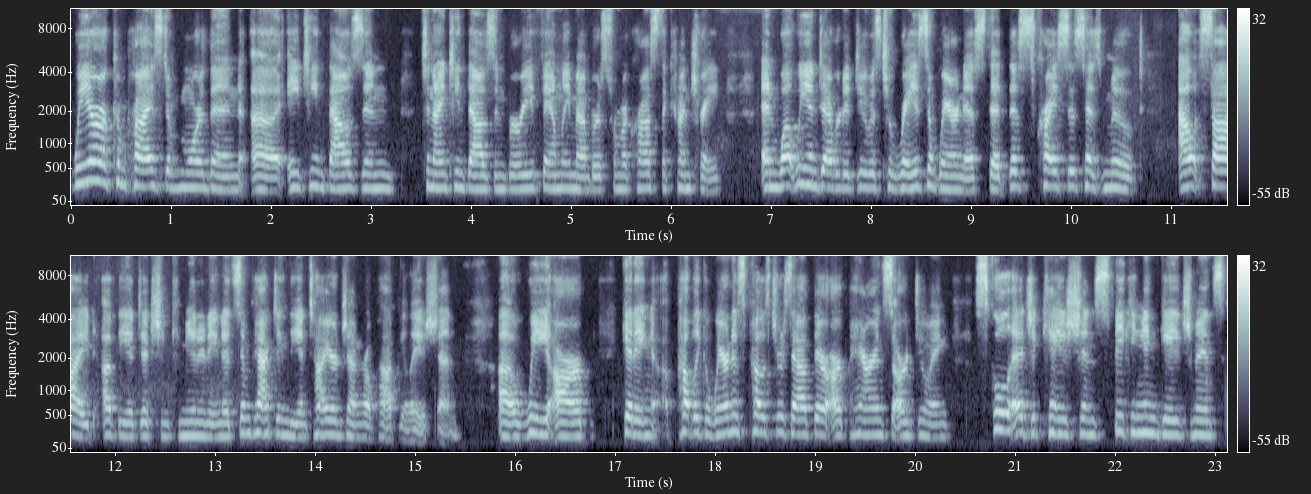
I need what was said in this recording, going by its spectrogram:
We are comprised of more than uh, 18,000 to 19,000 bereaved family members from across the country. And what we endeavor to do is to raise awareness that this crisis has moved outside of the addiction community and it's impacting the entire general population. Uh, we are getting public awareness posters out there. Our parents are doing school education, speaking engagements,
